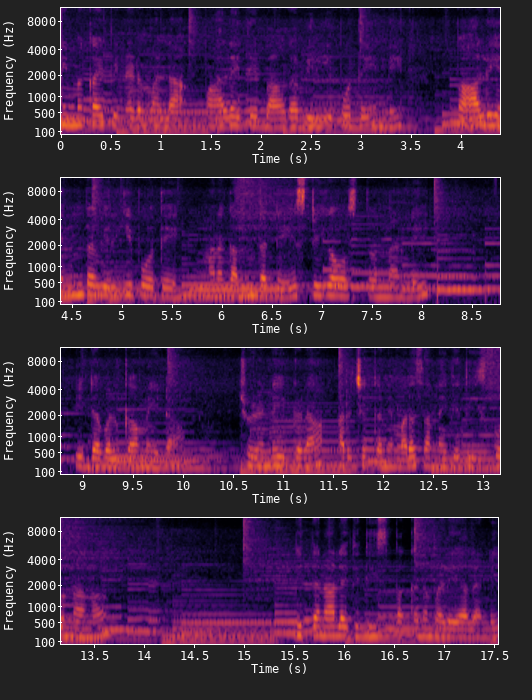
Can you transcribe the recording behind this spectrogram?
నిమ్మకాయ పిండడం వల్ల పాలు అయితే బాగా విరిగిపోతాయండి. పాలు ఎంత విరిగిపోతే మనకంత టేస్టీగా వస్తుందండి. ఈ డబల్ కా మీట. చూడండి ఇక్కడ అరచక్క నిమ్మరసాన్ని అయితే తీసుకున్నాను. విత్తనాలు అయితే తీసి పక్కన పడేయాలండి.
